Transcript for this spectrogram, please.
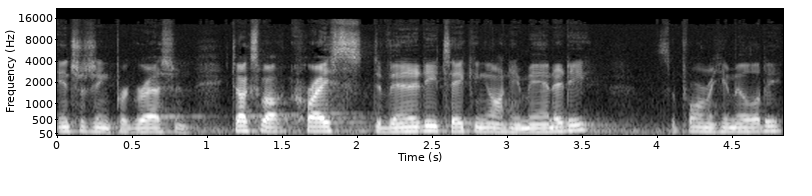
interesting progression. He talks about Christ's divinity taking on humanity. It's a form of humility.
